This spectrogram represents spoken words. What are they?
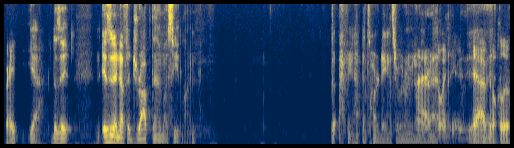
right? Yeah. Does it? Is it enough to drop them a seed line? I mean, it's hard to answer. We don't even know where I they're have at. no Like, idea. Yeah, I have no clue.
